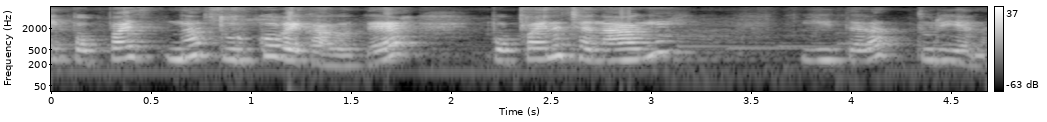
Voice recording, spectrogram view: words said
ಈ ಪಪ್ಪಾಯನ ತುರ್ಕೋಬೇಕಾಗುತ್ತೆ. ಪಪ್ಪಾಯನ ಚೆನ್ನಾಗಿ ಈ ಥರ ತುರಿಯೋಣ.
